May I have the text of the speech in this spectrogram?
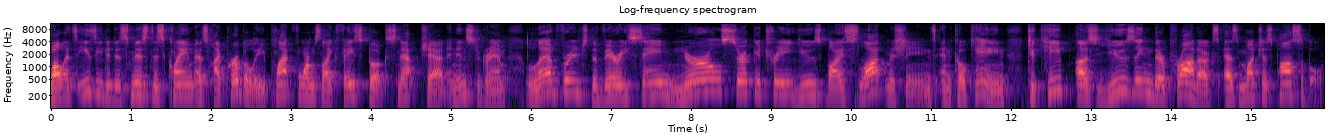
While it's easy to dismiss this claim as hyperbole, platforms like Facebook, Snapchat, and Instagram leverage the very same neural circuitry used by slot machines and cocaine to keep us using their products as much as possible.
